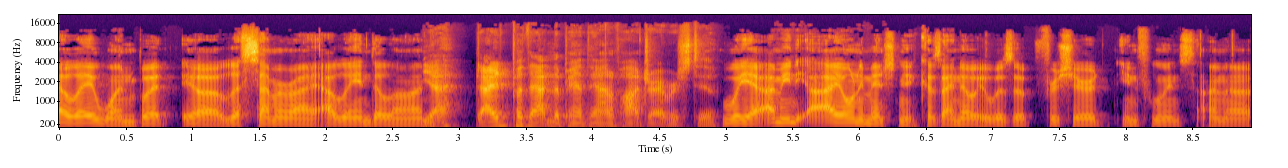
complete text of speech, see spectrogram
LA one, but uh, Le Samouraï, Alain Delon. Yeah, I'd put that in the pantheon of hot drivers too. Well, yeah. I mean, I only mention it because I know it was a for sure influence on uh,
